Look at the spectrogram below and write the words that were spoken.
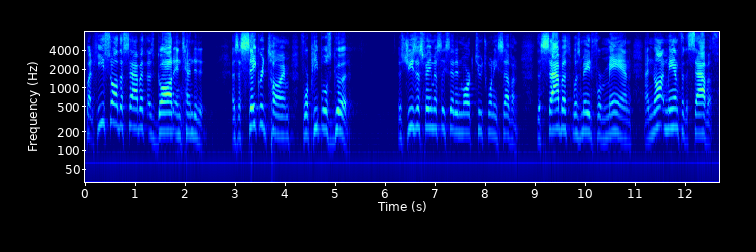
but he saw the Sabbath as God intended it, as a sacred time for people's good. As Jesus famously said in Mark 2:27, the Sabbath was made for man and not man for the Sabbath.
